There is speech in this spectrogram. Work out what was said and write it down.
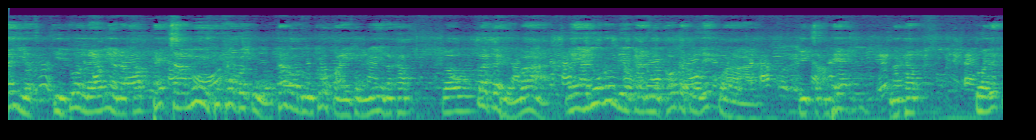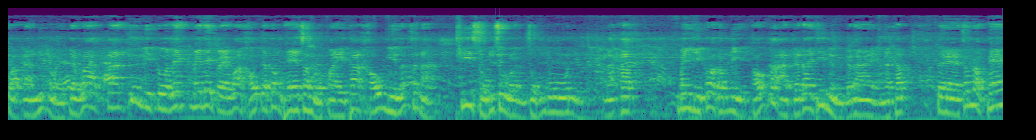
ละเอียดถี่ถ้วนแล้วเนี่ยนะครับแพะชามี่ที่เข้าประกวดถ้าเราดูทั่วไปตรงนี้นะครับ เราก็จะเห็นว่าในอายุรุ่นเดียวกันเนี่ยเขาจะตัวเล็กกว่าอีกสามแพะนะครับ ตัวเล็กกว่ากันนิดหน่อย แต่ว่าการที่มีตัวเล็กไม่ได้แปลว่าเขาจะต้องแพ้เสมอไป ถ้าเขามีลักษณะที่สมส่วนสมบูรณ์นะครับ ไม่มีข้อตำหนิเขาก็อาจจะได้ที่หนึ่งก็ได้นะครับแต่สำหรับแพะ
